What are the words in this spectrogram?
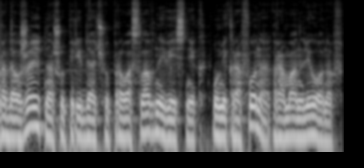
Продолжает нашу передачу «Православный вестник». У микрофона Роман Леонов.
